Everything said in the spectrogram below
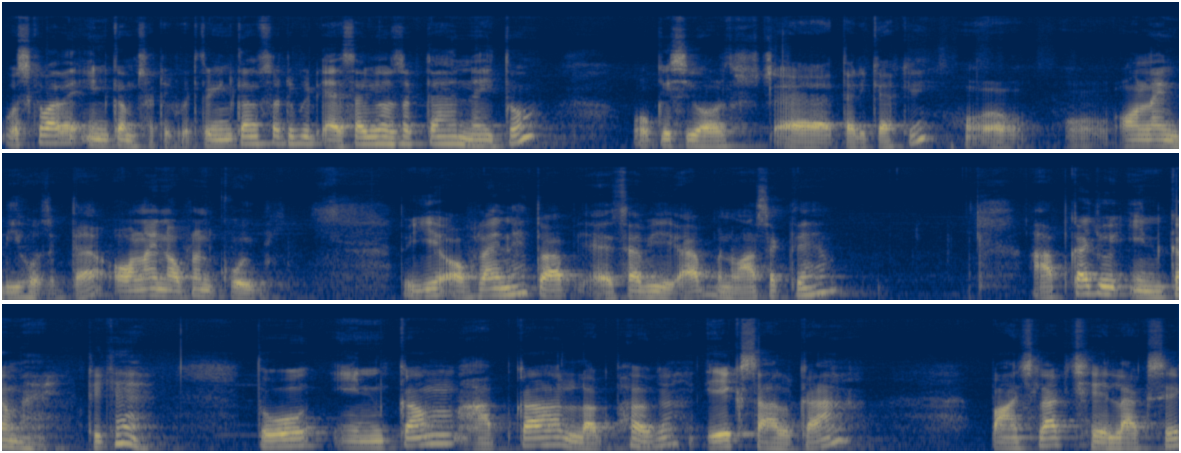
उसके बाद है इनकम सर्टिफिकेट। तो इनकम सर्टिफिकेट ऐसा भी हो सकता है, नहीं तो वो किसी और तरीक़ा की ऑनलाइन भी हो सकता है, ऑनलाइन ऑफलाइन कोई भी। तो ये ऑफलाइन है तो आप ऐसा भी आप बनवा सकते हैं। आपका जो इनकम है, ठीक है? तो इनकम आपका लगभग एक साल का पाँच लाख छः लाख से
